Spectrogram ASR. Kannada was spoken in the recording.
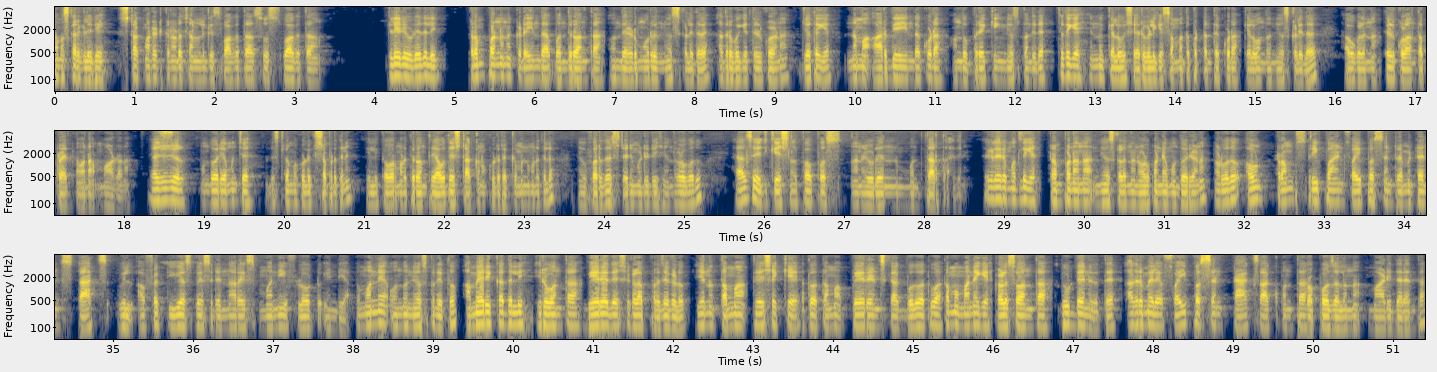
ನಮಸ್ಕಾರ ಗೆಳೆಯರಿ. ಸ್ಟಾಕ್ ಮಾರ್ಕೆಟ್ ಕನ್ನಡ ಚಾನಲ್ಗೆ ಸ್ವಾಗತ, ಸುಸ್ವಾಗತ. ಗೆಳೆಯರಿ, ವಿಡಿಯೋದಲ್ಲಿ ಟ್ರಂಪ್ ಅಣ್ಣನ ಕಡೆಯಿಂದ ಬಂದಿರುವಂತ ಒಂದೆರಡು ಮೂರು ನ್ಯೂಸ್ ಗಳಿದಾವೆ. ಅದರ ಬಗ್ಗೆ ತಿಳ್ಕೊಳ್ಳೋಣ. ಜೊತೆಗೆ ನಮ್ಮ ಆರ್ ಬಿ ಐ ಇಂದ ಕೂಡ ಒಂದು ಬ್ರೇಕಿಂಗ್ ನ್ಯೂಸ್ ಬಂದಿದೆ. ಜೊತೆಗೆ ಇನ್ನು ಕೆಲವು ಷೇರುಗಳಿಗೆ ಸಂಬಂಧಪಟ್ಟಂತೆ ಕೂಡ ಕೆಲವೊಂದು ನ್ಯೂಸ್ ಗಳಿದಾವೆ. ಅವುಗಳನ್ನ ತಿಳ್ಕೊಳ್ಳುವಂತ ಪ್ರಯತ್ನವನ್ನ ಮಾಡೋಣ. ಆಸ್ ಯೂಶುವಲ್ ಮುಂದುವರಿಯ ಮುಂಚೆ ಡಿಸ್ಕ್ಲೇಮರ್ ಕೊಡಕ್ಕೆ ಇಷ್ಟಪಡ್ತೀನಿ. ಇಲ್ಲಿ ಕವರ್ ಮಾಡ್ತಿರುವಂತ ಯಾವುದೇ ಸ್ಟಾಕ್ ಅನ್ನು ಕೂಡ ರೆಕಮೆಂಡ್ ಮಾಡೋದಿಲ್ಲ. ನೀವು ಫರ್ದರ್ ಸ್ಟಡಿ ಮಾಡಿ ಎಂದು ಹೇಳ್ಬೋದು ಆಸ್ ಎ ಎಜುಕೇಶನಲ್ ಪರ್ಪಸ್ ನಾನು ವಿಡಿಯೋ ಮುಂದೆ ತರ್ತಾ ಇದ್ದೀನಿ. ಗೆಳೆಯರೆ, ಮೊದಲಿಗೆ ಟ್ರಂಪ್ ಅಣ್ಣನ ನ್ಯೂಸ್ ಗಳನ್ನ ನೋಡ್ಕೊಂಡೆ ಮುಂದುವರಿಯೋಣ. ನೋಡಬಹುದು ಔನ್ Trump's three point five percent remittance tax will affect U S based N R Is money flow to India ಮೊನ್ನೆ ಒಂದು ನ್ಯೂಸ್ ಬಂದಿತ್ತು. ಅಮೆರಿಕದಲ್ಲಿ ಇರುವಂತ ಬೇರೆ ದೇಶಗಳ ಪ್ರಜೆಗಳು ಏನು ತಮ್ಮ ದೇಶಕ್ಕೆ ಅಥವಾ ತಮ್ಮ ಪೇರೆಂಟ್ಸ್ಗೆ ಆಗ್ಬಹುದು ಅಥವಾ ತಮ್ಮ ಮನೆಗೆ ಕಳಿಸುವಂತ ದುಡ್ಡೇನಿರುತ್ತೆ, ಅದ್ರ ಮೇಲೆ ಫೈವ್ ಪರ್ಸೆಂಟ್ ಟ್ಯಾಕ್ಸ್ ಹಾಕುವಂತ ಪ್ರಪೋಸಲ್ ಅನ್ನ ಮಾಡಿದ್ದಾರೆ ಅಂತ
